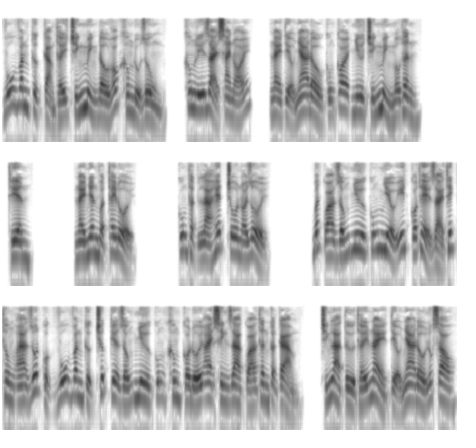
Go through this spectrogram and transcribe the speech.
Vũ Văn Cực cảm thấy chính mình đầu óc không đủ dùng, không lý giải sai nói, này tiểu nha đầu cũng coi như chính mình mẫu thân. Thiên! Này nhân vật thay đổi. Cũng thật là hết trô nói rồi. Bất quá giống như cũng nhiều ít có thể giải thích thông A rốt cuộc Vũ Văn Cực trước kia giống như cũng không có đối ai sinh ra quá thân cận cảm. Chính là từ thấy này tiểu nha đầu lúc sau,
